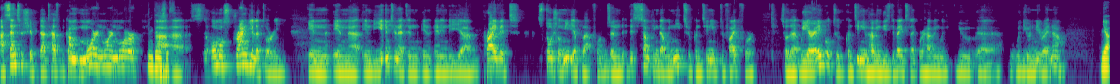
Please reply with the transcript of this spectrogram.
a censorship that has become more and more and more uh, uh, almost strangulatory in in uh, in the internet and in, and in the uh, private social media platforms. And this is something that we need to continue to fight for so that we are able to continue having these debates like we're having with you uh, with you and me right now. Yeah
